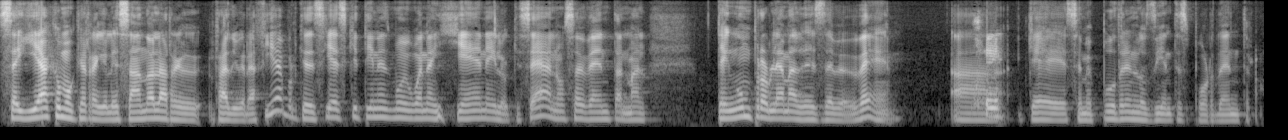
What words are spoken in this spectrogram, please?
seguía como que regresando a la radiografía porque decía, es que tienes muy buena higiene y lo que sea, no se ven tan mal. Tengo un problema desde bebé ah, que se me pudren los dientes por dentro.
